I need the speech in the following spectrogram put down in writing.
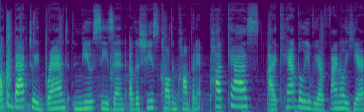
Welcome back to a brand new season of the She's Called and Confident podcast. I can't believe we are finally here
